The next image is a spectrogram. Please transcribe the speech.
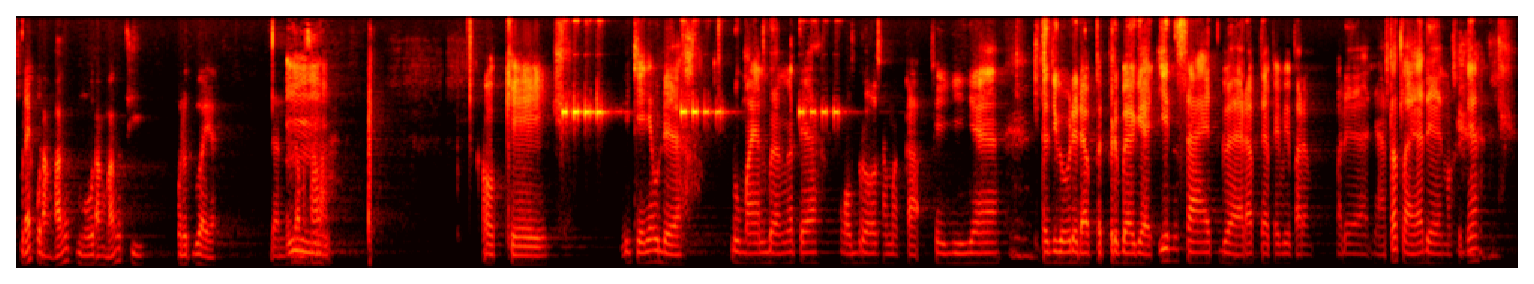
sebenarnya kurang banget kurang banget sih menurut gue ya dan nggak Hmm. masalah Oke. Ini kayaknya udah lumayan banget ya ngobrol sama Kak Peggy-nya. Hmm. Kita juga udah dapet berbagai insight. Gue harap TPB para pada nyatet lah ya dan maksudnya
